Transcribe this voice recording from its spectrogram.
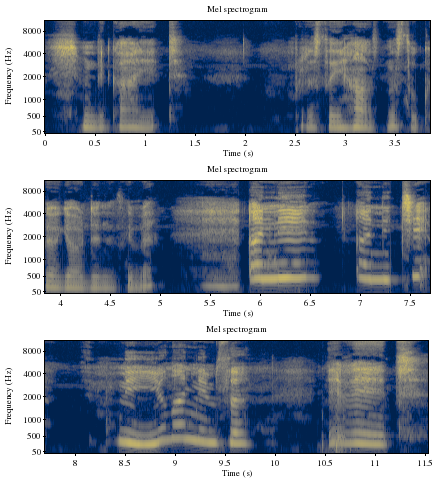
Şimdi gayet pırasayı ağzına sokuyor gördüğünüz gibi. Annem, anneciğim. Ne yiyorsun annem sen? Evet.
